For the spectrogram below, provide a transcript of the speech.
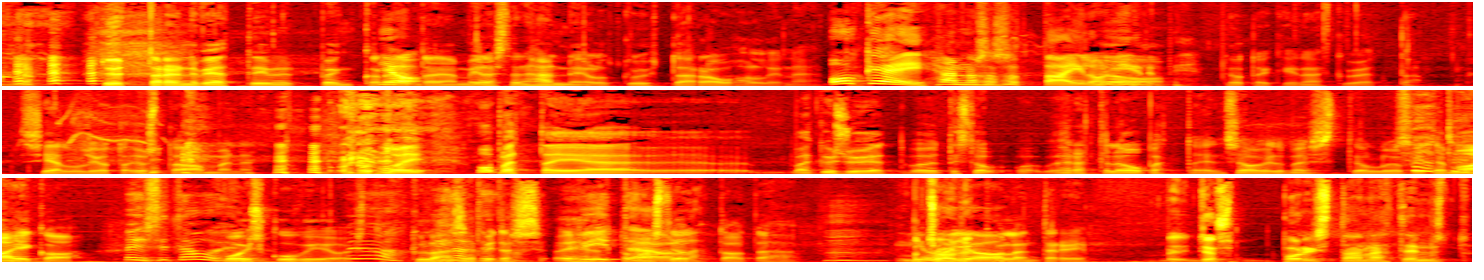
Tyttäreni vietti nyt penkkareita ja mielestäni hän ei ollut kyllä yhtään rauhallinen. Okei, okay, hän osasi ottaa ilon Joo, irti. jotenkin näkyy, että siellä oli jota, jostain ammennettu. Mutta toi opettajia, mä kysyin, että voitteko herättelee opettajia, niin se on ilmeisesti ollut jo pitemmän aikaa Ei sitä ole pois kuvioista. Joo, Kyllähän se pitäisi ehdottomasti olla. ottaa tähän Mut se Joo, on nyt joo. kalenteriin. Jos Porista on lähtenyt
